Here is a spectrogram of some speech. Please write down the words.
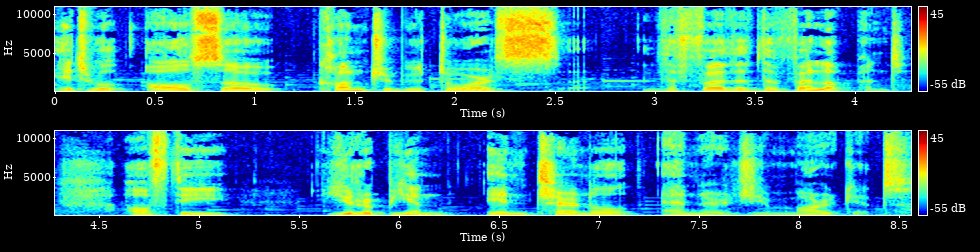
It will also contribute towards uh, the further development of the European internal energy market.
